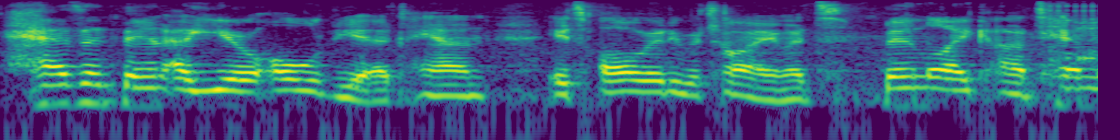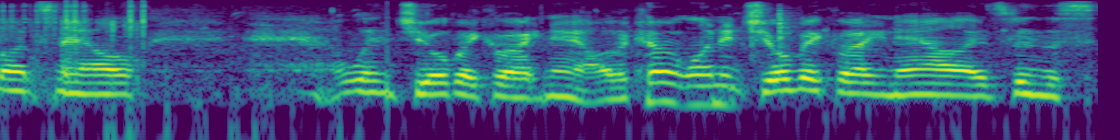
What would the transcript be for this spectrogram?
hasn't been a year old yet, and it's already retiring. It's been like uh, 10 months now when jailbreak right now. The current one in jailbreak right now has been this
